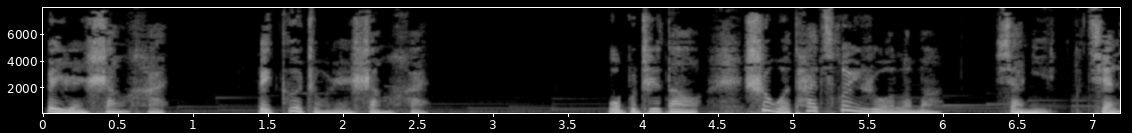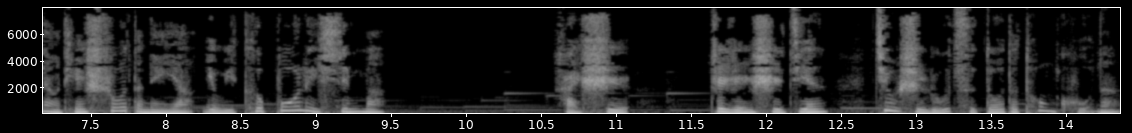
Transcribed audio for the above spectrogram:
被人伤害，被各种人伤害。我不知道是我太脆弱了吗？像你前两天说的那样，有一颗玻璃心吗？还是这人世间就是如此多的痛苦呢？”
